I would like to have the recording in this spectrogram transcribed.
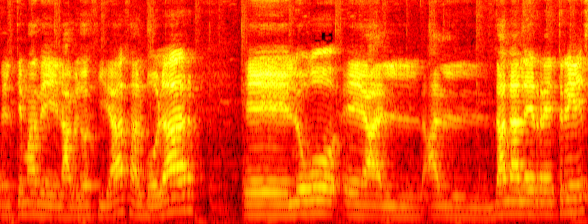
el tema de la velocidad al volar eh, luego, eh, al, dar al R3,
